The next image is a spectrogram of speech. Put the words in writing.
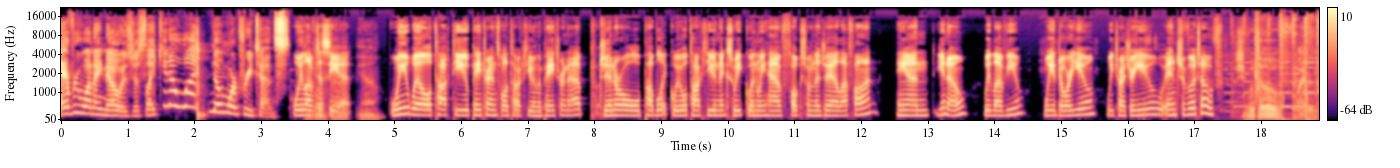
Everyone I know is just like, you know what? No more pretense. We love I to see that. it. Yeah. We will talk to you, patrons. We'll talk to you in the patron app. General public, we will talk to you next week when we have folks from the JLF on. And, you know, we love you. We adore you. We treasure you. And Shavua Tov. Shavua Tov. Bye, everybody.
